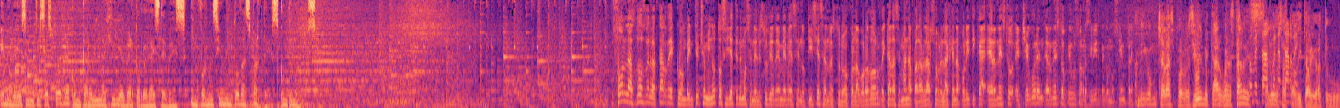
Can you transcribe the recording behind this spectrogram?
MBS Noticias Puebla con Carolina Gil y Alberto Rueda Esteves. Información en todas partes. Continuamos. Son las 2 de la tarde con 28 minutos y ya tenemos en el estudio de MBS Noticias a nuestro colaborador de cada semana para hablar sobre la agenda política, Ernesto Echeguren. Ernesto, qué gusto recibirte como siempre. Amigo, muchas gracias por recibirme, Carlos. Buenas tardes. ¿Cómo estás? Saludos Buena a tu tarde. auditorio, a tu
